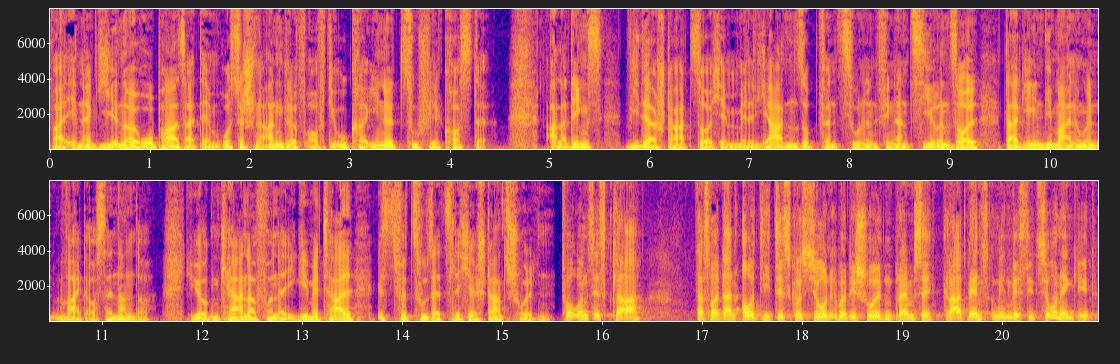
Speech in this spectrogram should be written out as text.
weil Energie in Europa seit dem russischen Angriff auf die Ukraine zu viel koste. Allerdings, wie der Staat solche Milliardensubventionen finanzieren soll, da gehen die Meinungen weit auseinander. Jürgen Kerner von der IG Metall ist für zusätzliche Staatsschulden. Für uns ist klar, dass man dann auch die Diskussion über die Schuldenbremse, gerade wenn es um Investitionen geht,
